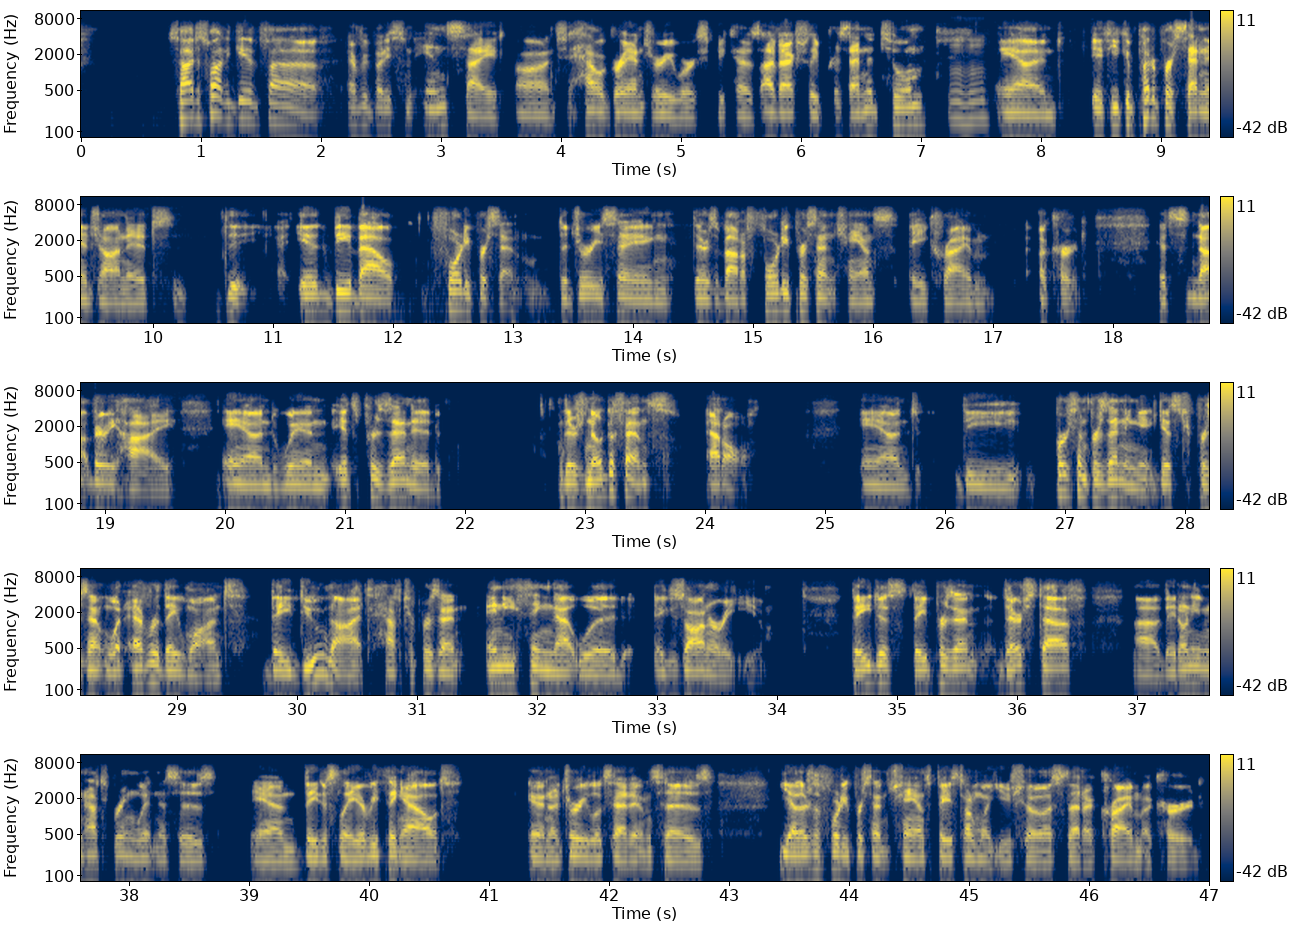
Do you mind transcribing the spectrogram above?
So I just want to give uh, everybody some insight on to how a grand jury works because I've actually presented to them, Mm-hmm. and if you could put a percentage on it, the, it'd be about 40%. The jury's saying there's about a 40% chance a crime occurred. It's not very high. And when it's presented, there's no defense at all. And the person presenting it gets to present whatever they want. They do not have to present anything that would exonerate you. They just they present their stuff. Uh, they don't even have to bring witnesses, and they just lay everything out. And a jury looks at it and says, "Yeah, there's a 40% chance based on what you show us that a crime occurred."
